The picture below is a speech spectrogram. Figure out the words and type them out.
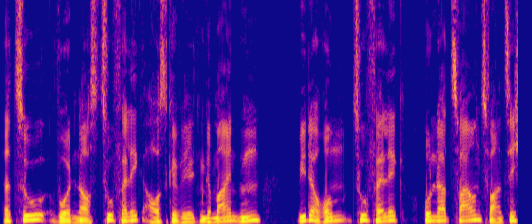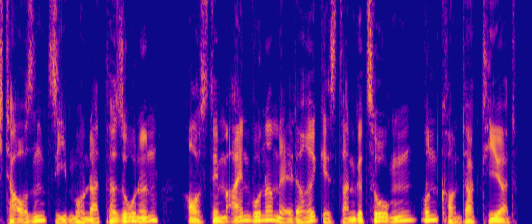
Dazu wurden aus zufällig ausgewählten Gemeinden wiederum zufällig 122.700 Personen aus dem Einwohnermelderegistern gezogen und kontaktiert.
